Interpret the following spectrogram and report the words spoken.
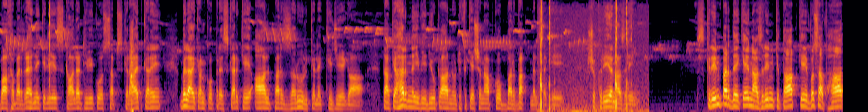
باخبر رہنے کے لیے اسکالر ٹی وی کو سبسکرائب کریں۔ بل آئیکن کو پریس کر کے آل پر ضرور کلک کیجیے گا تاکہ ہر نئی ویڈیو کا نوٹیفیکیشن آپ کو بر وقت مل سکے۔ شکریہ ناظرین۔ اسکرین پر دیکھیں ناظرین، کتاب کے وہ صفحات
